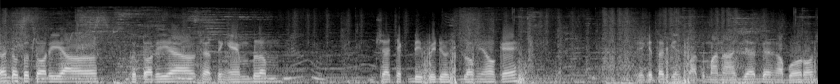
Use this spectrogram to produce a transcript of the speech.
Ya untuk tutorial tutorial setting emblem bisa cek di video sebelumnya oke. Okay? Ya kita bikin sepatu mana aja biar nggak boros.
